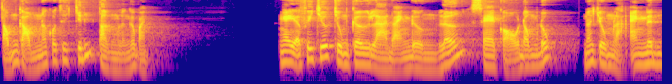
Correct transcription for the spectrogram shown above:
Tổng cộng nó có tới 9 tầng lần các bạn. Ngay ở phía trước chung cư là đoạn đường lớn, xe cộ đông đúc, nói chung là an ninh.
